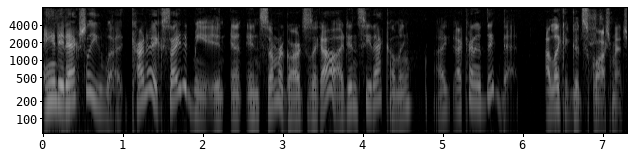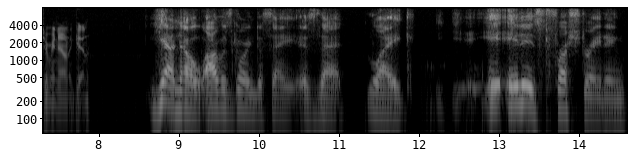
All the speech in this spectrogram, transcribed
and it actually uh, kind of excited me in, in in some regards. It's like, oh, I didn't see that coming. I I kind of dig that. I like a good squash match every now and again. Yeah, no, I was going to say is that like it, it is frustrating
